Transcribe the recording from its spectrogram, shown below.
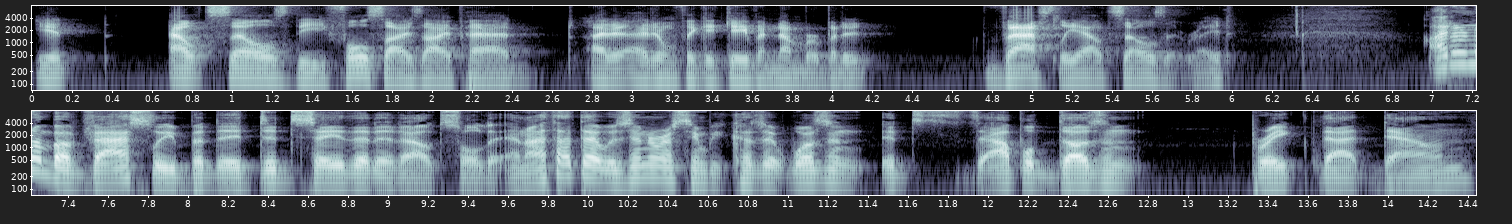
it outsells the full size iPad. I, I don't think it gave a number, but it vastly outsells it, right? I don't know about vastly, but it did say that it outsold it, and I thought that was interesting because it wasn't. It's Apple doesn't break that down.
